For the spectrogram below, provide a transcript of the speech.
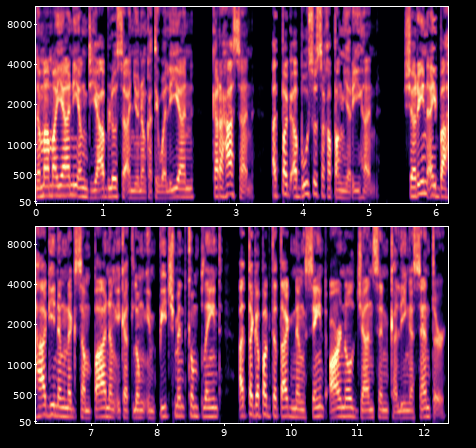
namamayani ang Diablo sa anyo ng katiwalian, karahasan at pag-abuso sa kapangyarihan. Siya rin ay bahagi ng nagsampa ng ikatlong impeachment complaint at tagapagtatag ng St. Arnold Janssen Kalinga Center,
